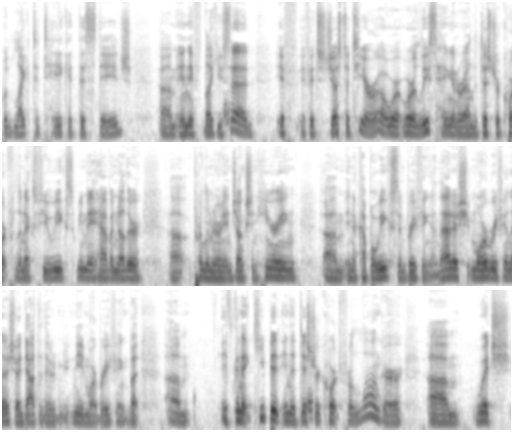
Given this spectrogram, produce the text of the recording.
would like to take at this stage. Um, and if, like you said, if if it's just a TRO, we're, we're at least hanging around the district court for the next few weeks. We may have another uh, preliminary injunction hearing um, in a couple weeks and briefing on that issue, more briefing on that issue. I doubt that they would need more briefing, but um, it's going to keep it in the district court for longer. Um, which,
